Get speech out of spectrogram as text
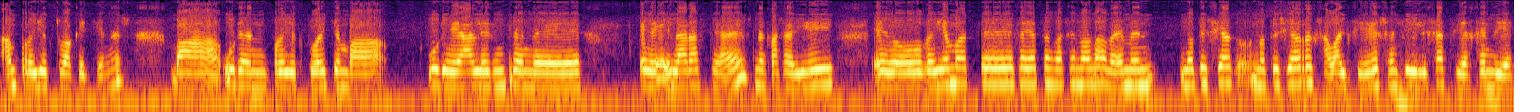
han proiektuak egiten, ez? Ba, uren proiektua egiten, ba, ure alegintzen e, e, helaraztea, ez, nekazariei, edo gehien bat e, zaiatzen gazena da, ba, hemen notizia, notizia horrek zabaltzi, eh, sensibilizatzi jendie,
